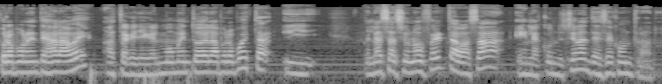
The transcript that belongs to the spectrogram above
proponentes a la vez hasta que llegue el momento de la propuesta y se hace una oferta basada en las condiciones de ese contrato.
